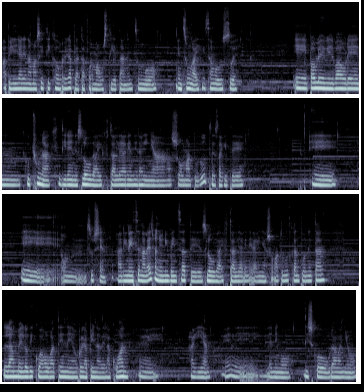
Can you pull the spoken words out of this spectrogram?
apirilaren amazeitik aurrera plataforma guztietan entzungo, entzungai izango duzue. E, Paule Bilbaoren kutsunak diren slow dive taldearen eragina somatu dut, ez dakite e, e, on zuzen, ari nahi ala ez, baina nik behintzat e, slow dive taldearen eragina somatu dut kantu honetan lan melodikoago baten e, aurrera pena delakoan e, agian, e, lehenengo disko ura baino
